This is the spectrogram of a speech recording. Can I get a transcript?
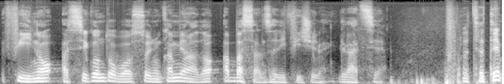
fino al secondo posto in un campionato abbastanza difficile. Grazie. Grazie a te.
